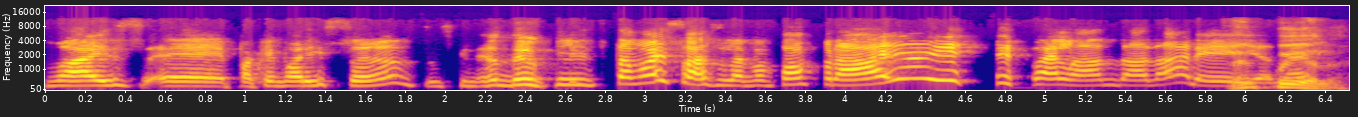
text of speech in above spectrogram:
Mas é, para quem mora em Santos, que nem o Euclides está mais fácil, leva para a praia e vai lá andar na areia. Né? Tranquilo. Né?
